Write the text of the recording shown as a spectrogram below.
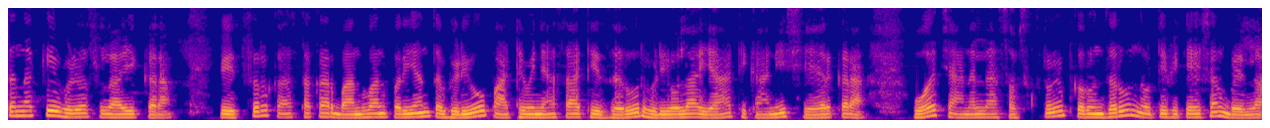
तर नक्की व्हिडिओस लाईक करा. इतर कास्तकार बांधवांपर्यंत व्हिडिओ पाठविण्यासाठी जरूर व्हिडिओला या ठिकाणी शेअर करा. व चॅनलला सबस्क्राईब करून जरूर नोटिफिकेशन बेलला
